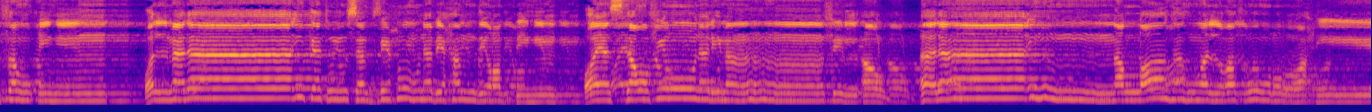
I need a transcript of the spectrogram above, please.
فوقهن والملائكة يسبحون بحمد ربهم ويستغفرون لمن في الأرض. ألا إن الله هو الغفور الرحيم.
